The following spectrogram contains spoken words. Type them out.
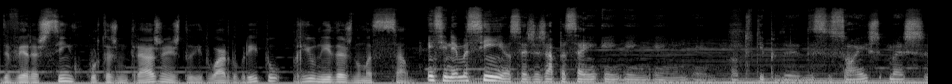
de ver as cinco curtas-metragens de Eduardo Brito reunidas numa sessão. Em cinema, sim, ou seja, já passei em, em, em, outro tipo de, de sessões, mas uh,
